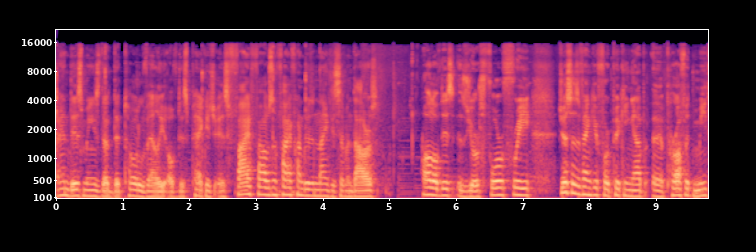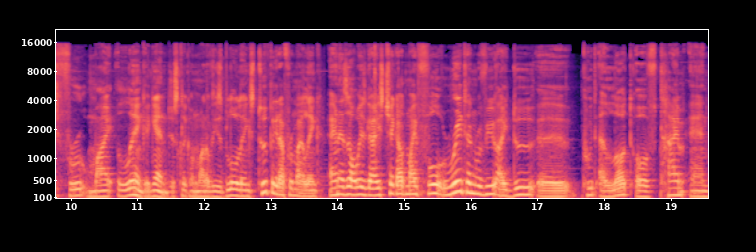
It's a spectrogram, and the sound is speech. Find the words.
And this means that the total value of this package is $5,597 all of this is yours for free. Just as a thank you for picking up uh, profit meet through my link. Again just click on one of these blue links to pick it up from my link. And as always guys check out my full written review. I do uh, put a lot of time and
